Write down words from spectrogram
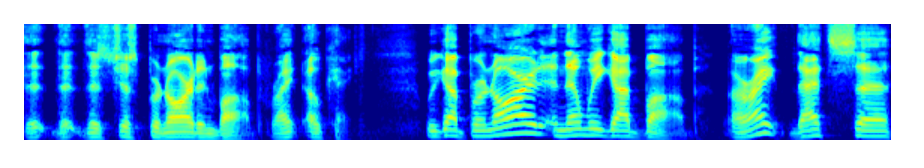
th- th- that's just Bernard and Bob, right? Okay. We got Bernard and then we got Bob. All right? That's uh,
